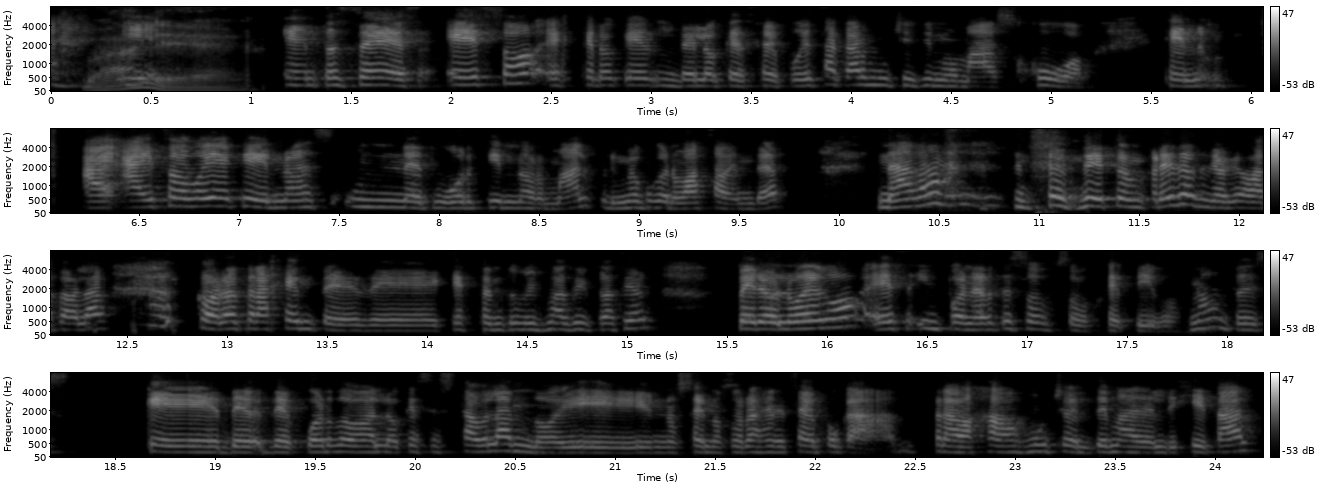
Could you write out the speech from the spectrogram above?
Vale. entonces, eso es creo que de lo que se puede sacar muchísimo más jugo. Que a, eso voy a que no es un networking normal, primero porque no vas a vender nada de tu empresa, sino que vas a hablar con otra gente de, que está en tu misma situación, pero luego es imponerte esos objetivos, ¿no? Entonces, que de, de, acuerdo a lo que se está hablando, y no sé, nosotros en esa época trabajamos mucho el tema del digital,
